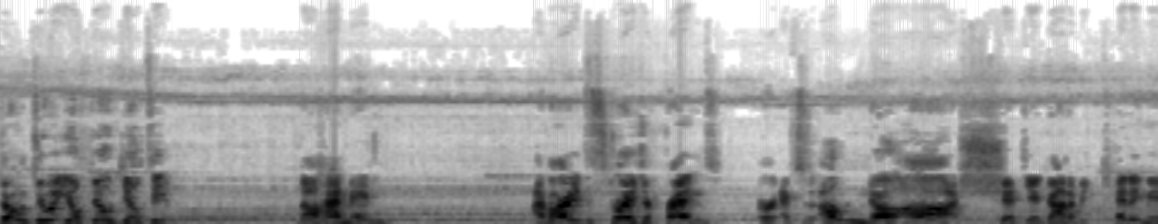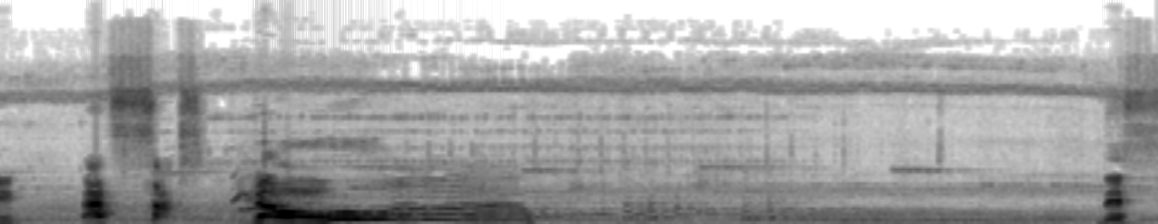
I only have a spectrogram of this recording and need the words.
Don't do it, you'll feel guilty. No, handmaiden. I've already destroyed your friend. Or ex- Oh no! Ah, shit! You gotta be kidding me. That sucks. No. This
